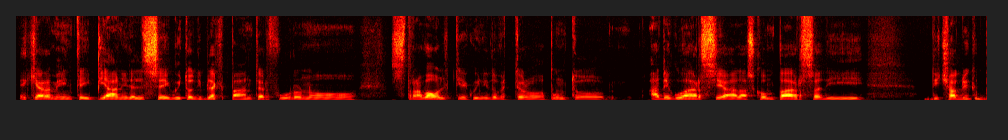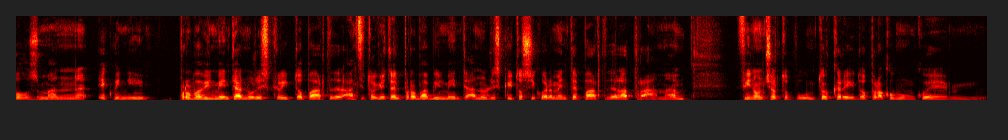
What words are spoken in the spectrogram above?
e chiaramente i piani del seguito di Black Panther furono stravolti e quindi dovettero appunto adeguarsi alla scomparsa di di Chadwick Boseman e quindi probabilmente hanno riscritto parte, de- anzi togliete il probabilmente, hanno riscritto sicuramente parte della trama, fino a un certo punto credo, però comunque mh,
